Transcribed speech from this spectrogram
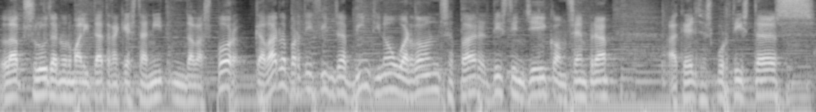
l'absoluta normalitat en aquesta nit de l'esport, que va repartir fins a 29 guardons per distingir, com sempre, aquells esportistes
